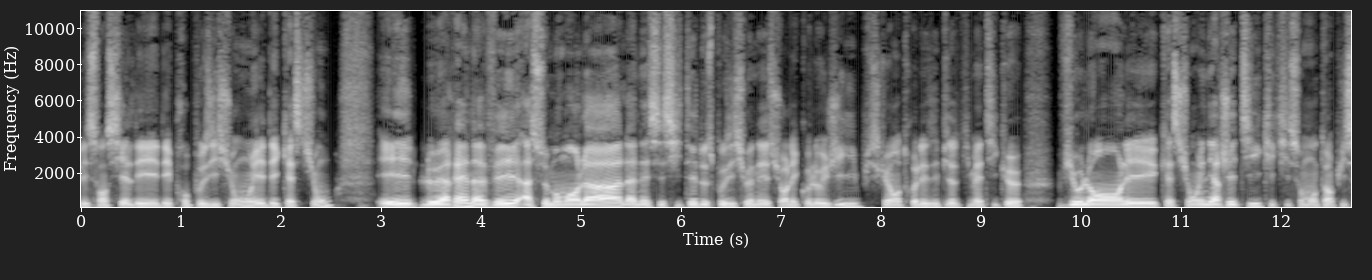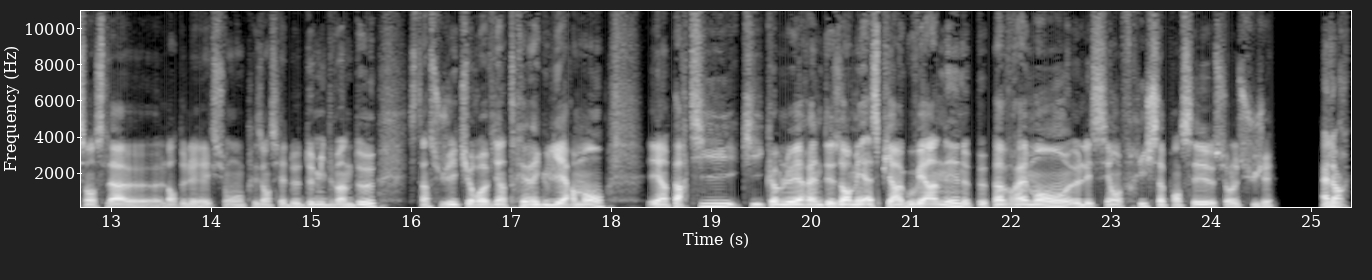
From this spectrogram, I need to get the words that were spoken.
l'essentiel des, propositions et des questions. Et le RN avait à ce moment-là la nécessité de se positionner sur l'écologie, puisque entre les épisodes climatiques euh, violents, les questions énergétiques qui sont montées en puissance là euh, lors de l'élection présidentielle de 2022, c'est un sujet qui revient très régulièrement. Et un parti qui, comme le RN, désormais aspire à gouverner, ne peut pas vraiment euh, laisser en friche sa pensée sur le sujet. Alors,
